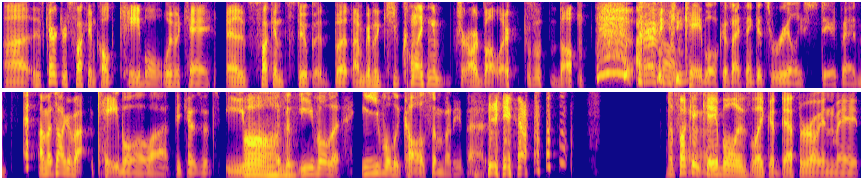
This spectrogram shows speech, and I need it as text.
uh, his character's fucking called Cable with a K, and it's fucking stupid. But I'm gonna keep calling him Gerard Butler because it's dumb. I'm gonna call him Cable because I think it's really stupid. I'm gonna talk about Cable a lot because it's evil. Oh. It's an evil to evil to call somebody that. yeah. The fucking Uh. Cable is like a death row inmate.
